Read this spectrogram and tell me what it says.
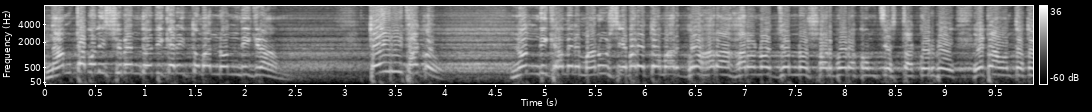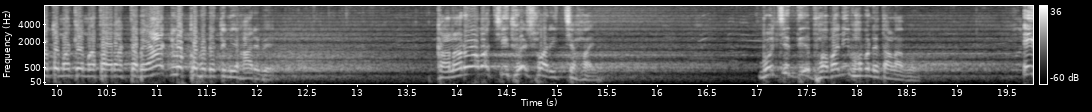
নামটা বলি শুভেন্দু অধিকারী, তোমার নন্দীগ্রাম। তৈরি থাকো। নন্দীগ্রামের মানুষ এবারে তোমার গোহারা হারানোর জন্য সর্বরকম চেষ্টা করবে। এটা অন্তত তোমাকে মাথায় রাখতে হবে। এক লক্ষ ভোটে তুমি হারবে। কানারও আবার চিত হয়ে শোয়ার ইচ্ছে হয়। বলছে ভবানী ভবনে দাঁড়াবো। এই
